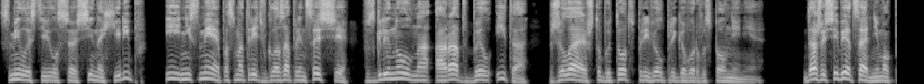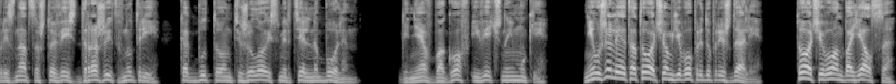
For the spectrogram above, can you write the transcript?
Смилостивился Синахирип и, не смея посмотреть в глаза принцессе, взглянул на Арат Бел-Ита, желая, чтобы тот привел приговор в исполнение. Даже себе царь не мог признаться, что весь дрожит внутри, как будто он тяжело и смертельно болен. Гнев богов и вечные муки. Неужели это то, о чем его предупреждали? То, чего он боялся,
